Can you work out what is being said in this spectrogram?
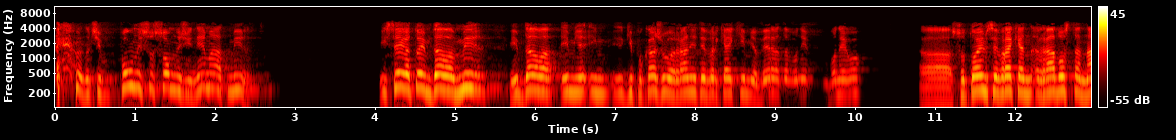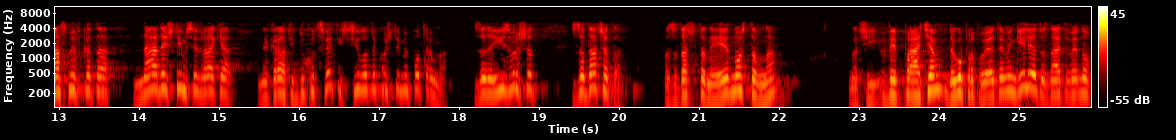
значи, полни со сомнежи, немаат мир. И сега тој им дава мир, им, дава, им, им, им ги покажува раните, враќајќи им ја верата во, нив, во него. А, со тоа им се враќа радоста, насмевката, надежта им се враќа и на крајот и Духот Свети, силата која што им е потребна, за да извршат задачата. А задачата не е едноставна, Значи, ве праќам да го проповедате Евангелието. Знаете, во едно,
